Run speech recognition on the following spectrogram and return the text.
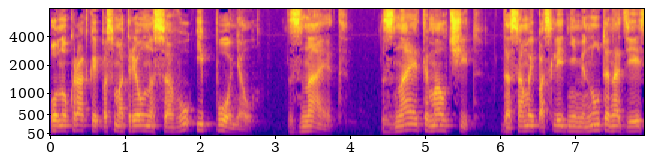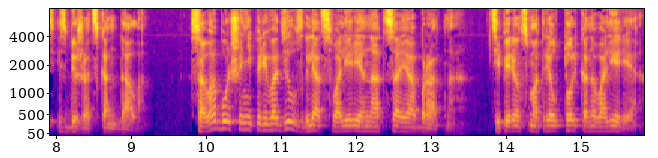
Он украдкой посмотрел на сову и понял. Знает. Знает и молчит. До самой последней минуты надеясь избежать скандала. Сова больше не переводил взгляд с Валерия на отца и обратно. Теперь он смотрел только на Валерия,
